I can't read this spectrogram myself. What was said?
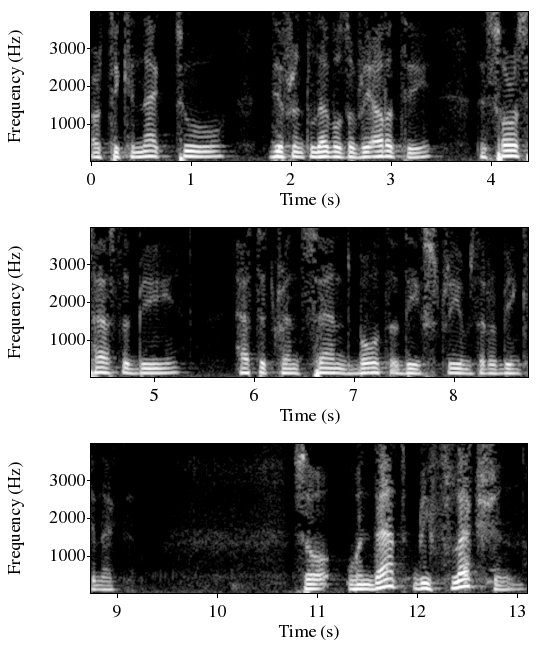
or to connect two different levels of reality, the source has to be has to transcend both of the extremes that are being connected. So when that reflection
